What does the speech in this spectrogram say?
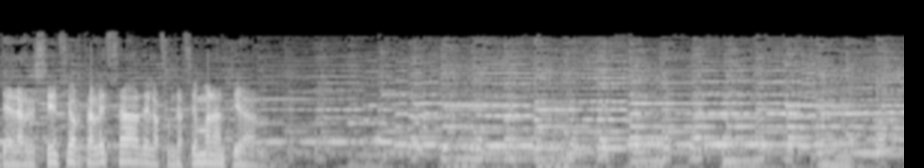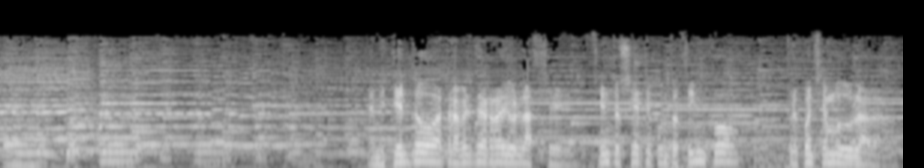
De la residencia Hortaleza de la Fundación Manantial. Emitiendo a través de Radio Enlace 107.5, frecuencia modulada.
